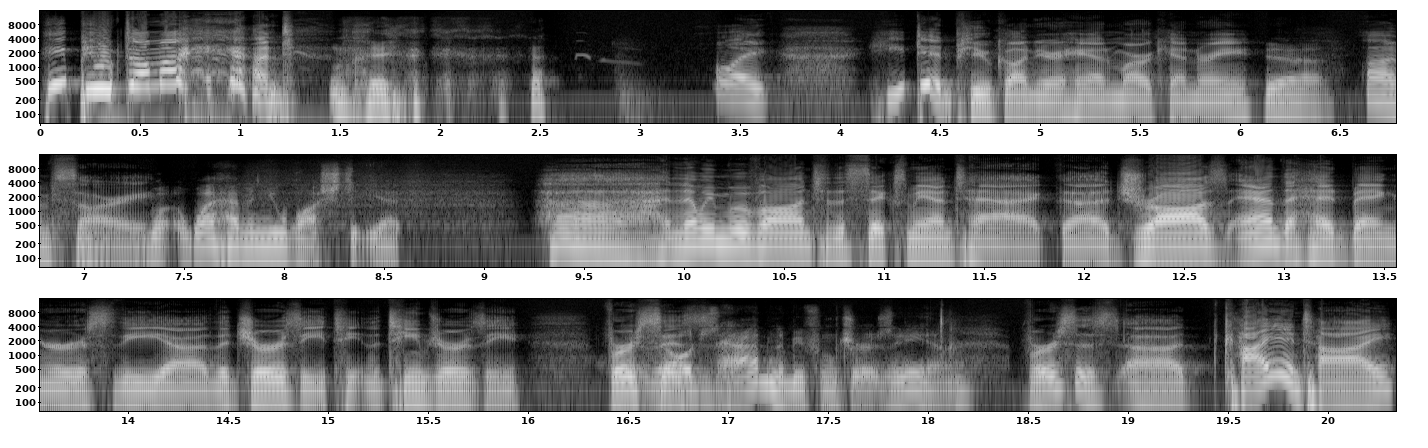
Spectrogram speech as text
he puked on my hand. Like, he did puke on your hand, Mark Henry. yeah. I'm sorry. Why, why haven't you washed it yet? and then we move on to the six man tag. Uh, Droz and the headbangers, the uh, the jersey, te- the team jersey, They all versus just happened to be from Jersey. Yeah. versus uh, Kai En Tai,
